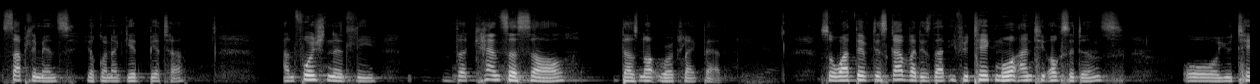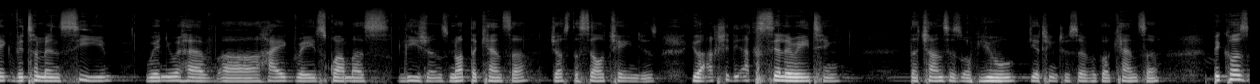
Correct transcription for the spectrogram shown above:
supplements, you're going to get better. Unfortunately, the cancer cell does not work like that. So what they've discovered is that if you take more antioxidants or you take vitamin C, when you have uh, high-grade squamous lesions, not the cancer, just the cell changes, you're actually accelerating the chances of you getting to cervical cancer. Because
